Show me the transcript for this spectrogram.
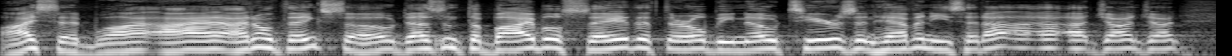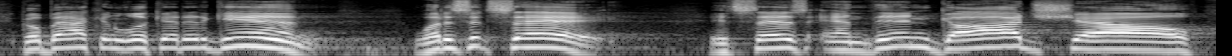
I said, Well, I, I don't think so. Doesn't the Bible say that there will be no tears in heaven? He said, uh, uh, uh, John, John, go back and look at it again. What does it say? It says, And then God shall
